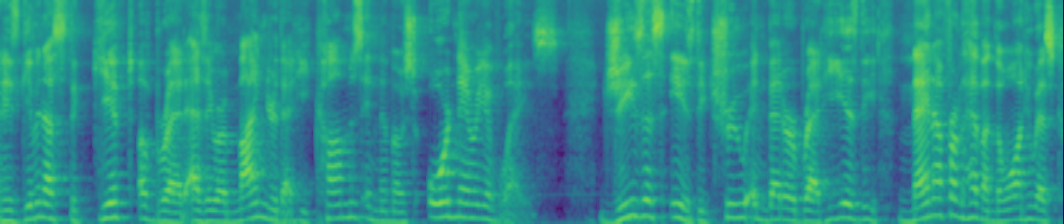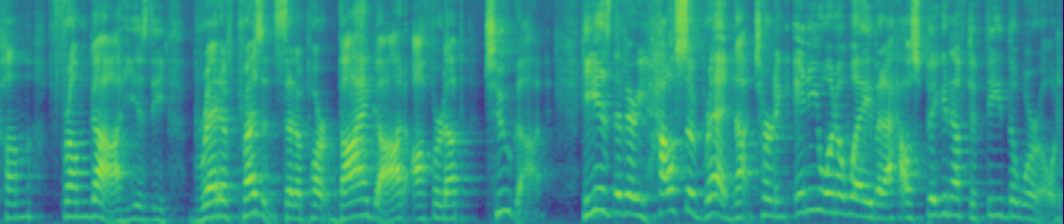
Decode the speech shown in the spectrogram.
and He's given us the gift of bread as a reminder that He comes in the most ordinary of ways. Jesus is the true and better bread. He is the manna from heaven, the one who has come from God. He is the bread of presence set apart by God, offered up to God. He is the very house of bread, not turning anyone away, but a house big enough to feed the world.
